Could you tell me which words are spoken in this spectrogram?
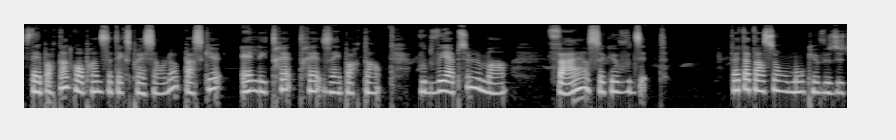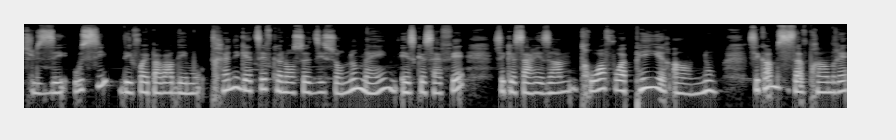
c'est important de comprendre cette expression-là parce qu'elle est très, très importante. Vous devez absolument faire ce que vous dites. Faites attention aux mots que vous utilisez aussi. Des fois, il peut y avoir des mots très négatifs que l'on se dit sur nous-mêmes. Et ce que ça fait, c'est que ça résonne trois fois pire en nous. C'est comme si ça vous prendrait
